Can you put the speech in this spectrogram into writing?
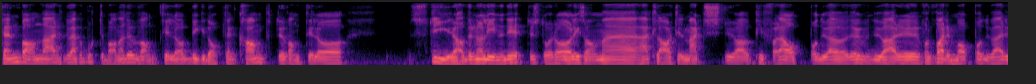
den banen der. Du er på bortebane. Du er vant til å bygge det opp til en kamp. Du er vant til å styre adrenalinet ditt. Du står og liksom eh, er klar til match. Du har piffa deg opp, og du har fått varme opp, og du er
